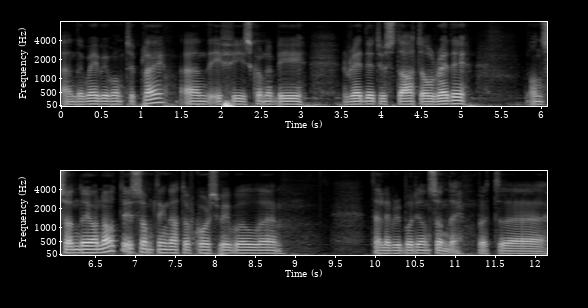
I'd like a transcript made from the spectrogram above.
and the way we want to play. And if he's gonna be ready to start already on Sunday or not is something that of course we will um, tell everybody on Sunday. But uh,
